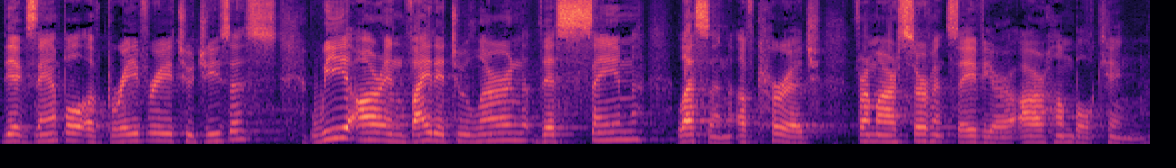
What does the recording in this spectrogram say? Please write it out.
the example of bravery to Jesus, we are invited to learn this same lesson of courage from our servant Savior, our humble King.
